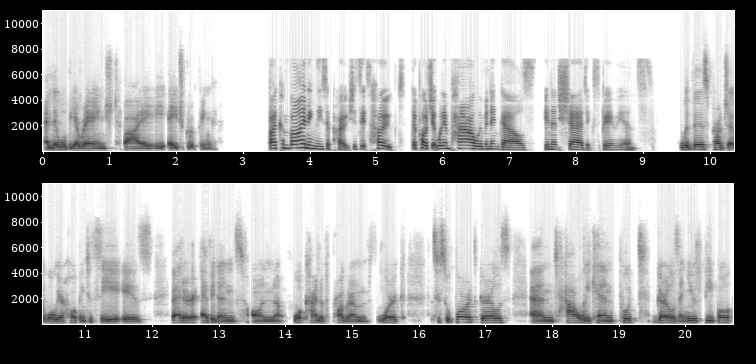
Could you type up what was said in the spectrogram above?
and they will be arranged by age grouping. By combining these approaches, it's hoped the project will empower women and girls in a shared experience with this project, what we are hoping to see is better evidence on what kind of programs work to support girls and how we can put girls and youth people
